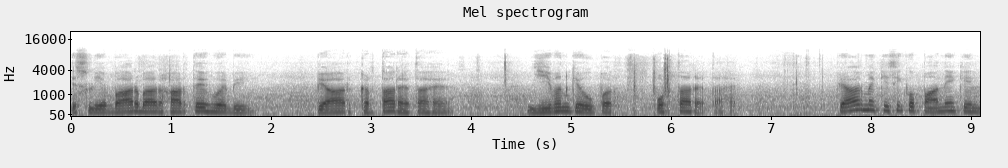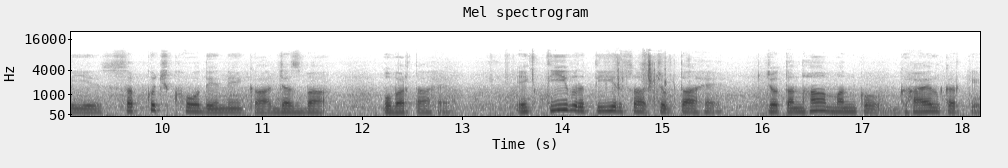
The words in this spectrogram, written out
इसलिए बार बार हारते हुए भी प्यार करता रहता है। जीवन के ऊपर उठता रहता है। प्यार में किसी को पाने के लिए सब कुछ खो देने का जज्बा उभरता है। एक तीव्र तीर सा चुभता है, जो तन्हा मन को घायल करके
